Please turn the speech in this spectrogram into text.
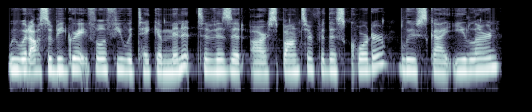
We would also be grateful if you would take a minute to visit our sponsor for this quarter, Blue Sky eLearn.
